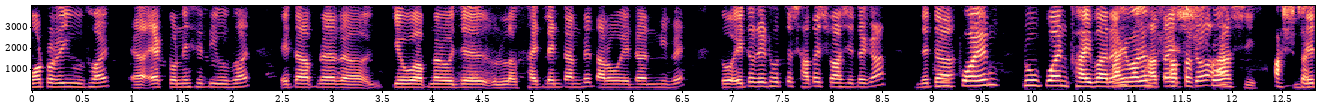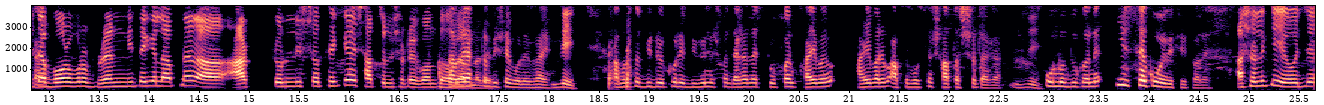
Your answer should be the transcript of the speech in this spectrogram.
মোটরে ইউজ হয় এক টন এসিতে ইউজ হয়। এটা আপনার কেউ আপনার ওই যে সাইড লাইন টানবে, তারও এটা নিবে। তো এটা রেট হচ্ছে সাতাইশশো আশি টাকা, যেটা point two point five R M 5 RM, সাতাইশশো 2700 আশি। আশি টাকা। যেটা বড় বড় ব্র্যান্ড নিতে গেলে আপনার আটচল্লিশশো থেকে সাতচল্লিশশো টাকা গন্তে আচ্ছা হবে একটা বিষয় বলি ভাই। জি। আমরা তো ভিডিও করি বিভিন্ন সময় দেখা যায় টু পয়েন্ট ফাইভ ফাইভ আপনি বলছেন সাতাশশো টাকা। অন্য দোকানে কমে বিক্রি করে। আসলে কি ওই যে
